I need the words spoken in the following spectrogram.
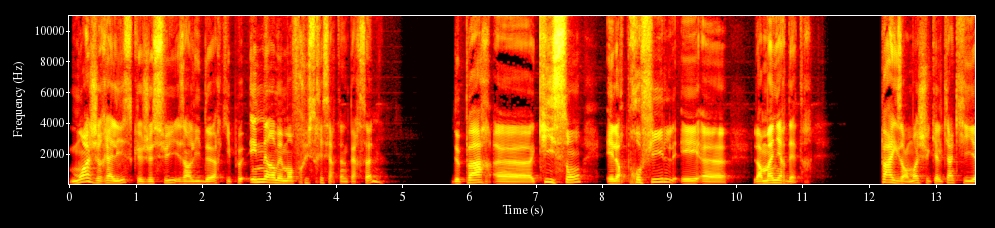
Moi, je réalise que je suis un leader qui peut énormément frustrer certaines personnes de par euh, qui ils sont et leur profil et euh, leur manière d'être. Par exemple, moi, je suis quelqu'un qui,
